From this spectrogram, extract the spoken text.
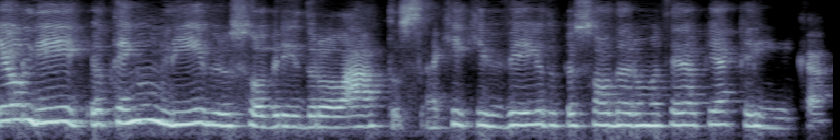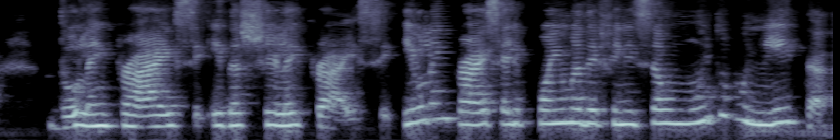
Eu li, eu tenho um livro sobre hidrolatos aqui que veio do pessoal da aromaterapia clínica, do Len Price e da Shirley Price. E o Len Price ele põe uma definição muito bonita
